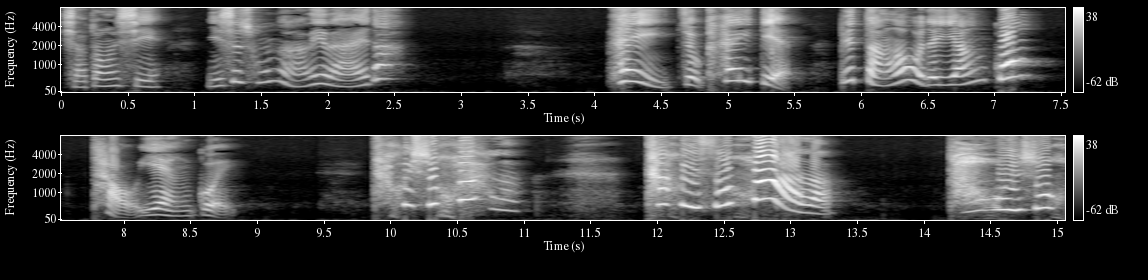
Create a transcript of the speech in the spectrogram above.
小东西？你是从哪里来的？嘿，走开点，别挡了我的阳光！讨厌鬼！他会说话了，他会说话了，他会说话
